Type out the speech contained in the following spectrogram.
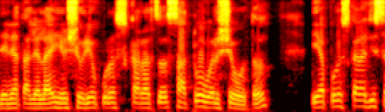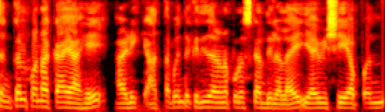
देण्यात आलेला आहे. हे शौर्य पुरस्काराचं सातवं वर्ष होतं. या पुरस्काराची संकल्पना काय आहे आणि आतापर्यंत किती जणांना पुरस्कार दिलेला आहे याविषयी आपण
